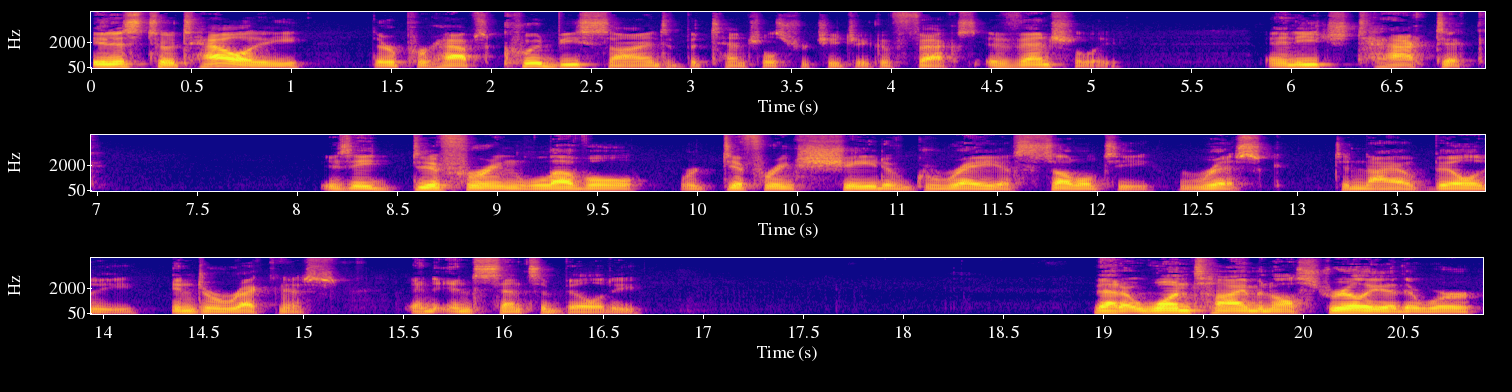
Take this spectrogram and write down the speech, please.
In its totality, there perhaps could be signs of potential strategic effects eventually, and each tactic is a differing level or differing shade of gray of subtlety, risk, deniability, indirectness, and insensibility. That at one time in Australia there were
